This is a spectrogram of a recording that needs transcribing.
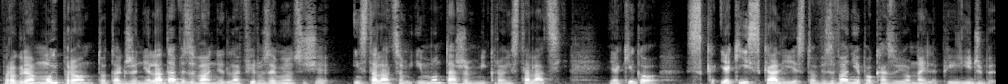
Program Mój Prąd to także nie lada wyzwanie dla firm zajmujących się instalacją i montażem mikroinstalacji. Jakiego, sk jakiej skali jest to wyzwanie, pokazują najlepiej liczby.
